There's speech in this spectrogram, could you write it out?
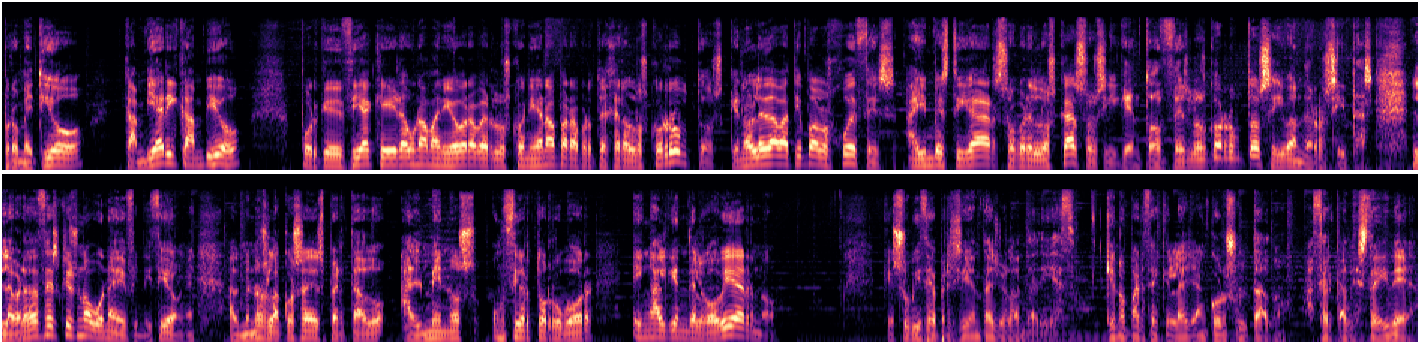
prometió cambiar y cambió porque decía que era una maniobra berlusconiana para proteger a los corruptos, que no le daba tiempo a los jueces a investigar sobre los casos y que entonces los corruptos se iban de rositas. La verdad es que es una buena definición. ¿eh? Al menos la cosa ha despertado al menos un cierto rubor en alguien del gobierno que es su vicepresidenta Yolanda Díaz, que no parece que le hayan consultado acerca de esta idea.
